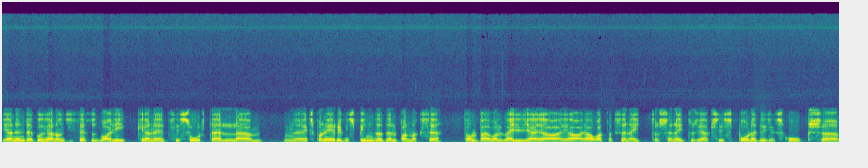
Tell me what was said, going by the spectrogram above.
ja nende põhjal on siis tehtud valik ja need siis suurtel äh, eksponeerimispindadel pannakse tol päeval välja ja, ja, ja avatakse näitus, see näitus jääb siis pooleteiseks kuuks äh,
